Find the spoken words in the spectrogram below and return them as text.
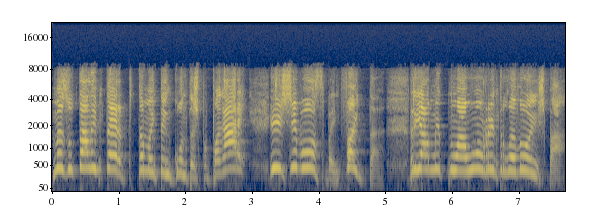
Mas o tal intérprete também tem contas para pagar é, e chegou-se bem feita. Realmente não há honra entre ladrões, pá.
